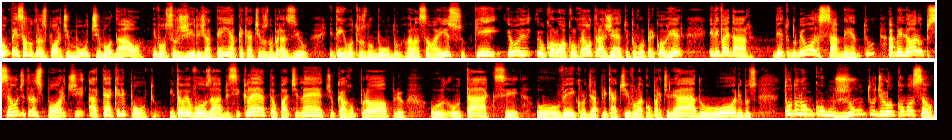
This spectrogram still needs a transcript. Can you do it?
Vamos pensar no transporte multimodal e vão surgir, e já tem aplicativos no Brasil e tem outros no mundo com relação a isso, que eu, eu coloco qual é o trajeto que eu vou percorrer, ele vai dar, dentro do meu orçamento, a melhor opção de transporte até aquele ponto. Então eu vou usar a bicicleta, o patinete, o carro próprio, o, o táxi, o veículo de aplicativo lá compartilhado, o ônibus tudo num conjunto de locomoção.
